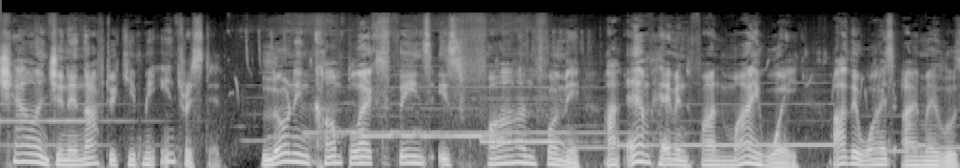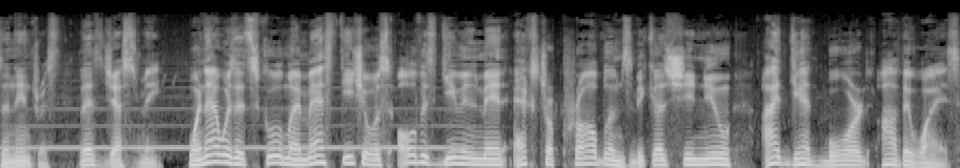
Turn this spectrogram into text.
challenging enough to keep me interested. Learning complex things is fun for me. I am having fun my way. Otherwise, I may lose an interest. That's just me. When I was at school, my math teacher was always giving me extra problems because she knew I'd get bored otherwise.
